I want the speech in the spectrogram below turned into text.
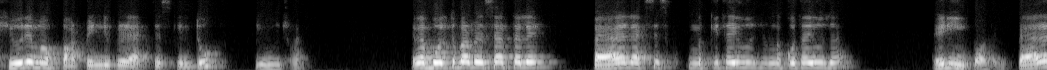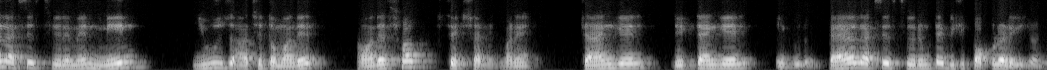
থিওরেম অফ পারপেন্ডিকুলার অ্যাক্সিস কিন্তু ইউজ হয়। এবার বলতে পারবে স্যার তাহলে প্যারাল অ্যাক্সিস কোথায় ইউজ কোথায় ইউজ হয়? ভেরি ইম্পর্টেন্ট প্যারাল অ্যাক্সিস থিওরেমের মেন ইউজ আছে তোমাদের, আমাদের সব সেকশানে মানে ট্রায়াঙ্গেল রেক্ট্যাঙ্গেল এগুলো। প্যারাল অ্যাক্সিস থিওরেমটাই বেশি পপুলার এই জন্য।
